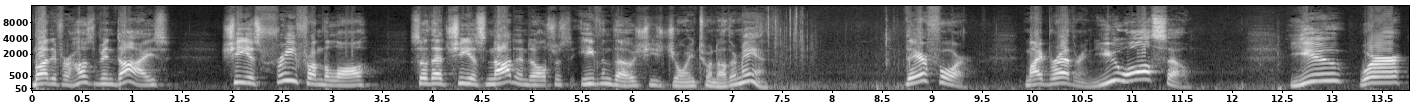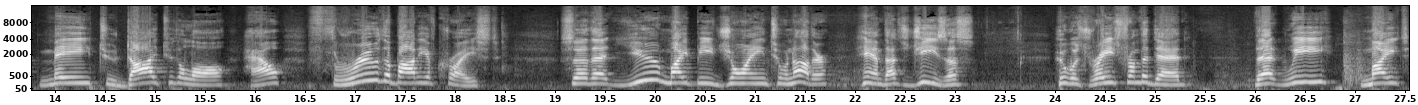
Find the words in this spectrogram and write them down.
But if her husband dies, she is free from the law, so that she is not an adulteress, even though she's joined to another man. Therefore, my brethren, you also, you were made to die to the law. How? Through the body of Christ, so that you might be joined to another, him, that's Jesus, who was raised from the dead that we might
